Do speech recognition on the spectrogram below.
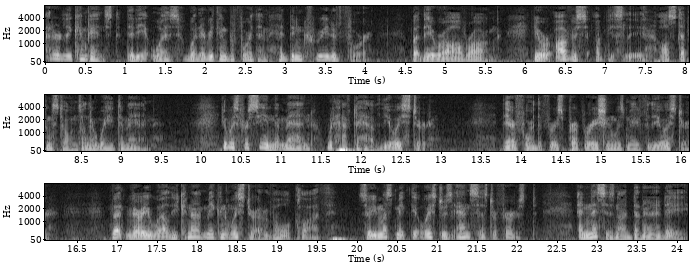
utterly convinced that it was what everything before them had been created for, but they were all wrong. They were obvious, obviously all stepping stones on their way to man. It was foreseen that man would have to have the oyster. Therefore, the first preparation was made for the oyster. But very well, you cannot make an oyster out of a whole cloth, so you must make the oyster's ancestor first, and this is not done in a day.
